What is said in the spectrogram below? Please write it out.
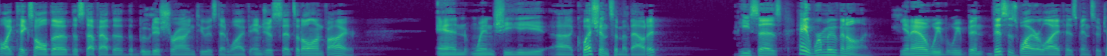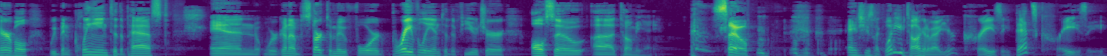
Like takes all the the stuff out the the Buddhist shrine to his dead wife and just sets it all on fire. And when she uh, questions him about it, he says, "Hey, we're moving on. You know, we've we've been this is why our life has been so terrible. We've been clinging to the past and we're going to start to move forward bravely into the future. Also, uh Tomie. so and she's like, "What are you talking about? You're crazy. That's crazy."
